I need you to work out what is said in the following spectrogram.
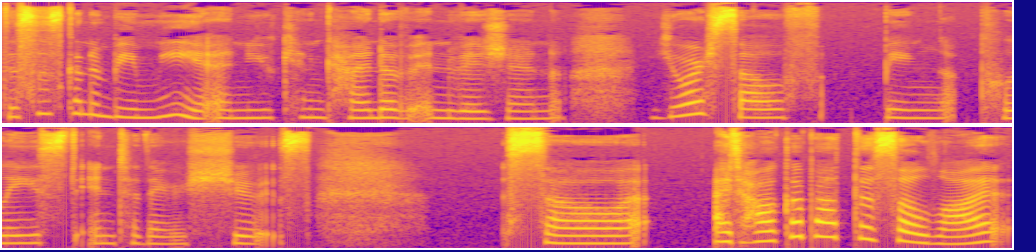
This is going to be me. And you can kind of envision yourself being placed into their shoes. So I talk about this a lot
